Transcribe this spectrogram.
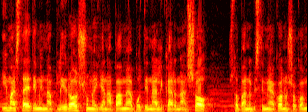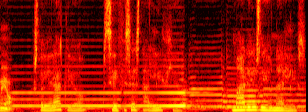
Είμαστε έτοιμοι να πληρώσουμε για να πάμε από την Αλικαρνασό στο Πανεπιστημιακό Νοσοκομείο. Στο Ηράκλειο ψήφισε στα αλήθεια. Μάριος Διονέλης,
